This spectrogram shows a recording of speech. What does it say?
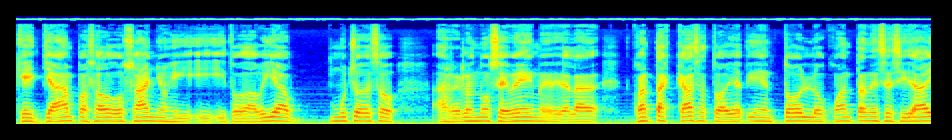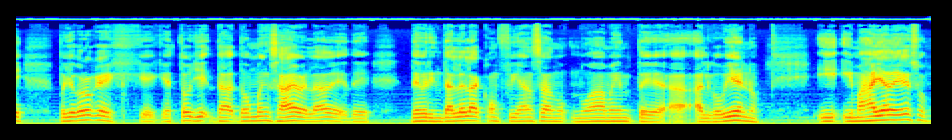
que ya han pasado dos años y, y, todavía muchos de esos arreglos no se ven, la, cuántas casas todavía tienen torlo, cuánta necesidad hay. Pues yo creo que, esto da, un mensaje, ¿verdad? De, de, brindarle la confianza nuevamente al gobierno. Y, y, más allá de eso,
